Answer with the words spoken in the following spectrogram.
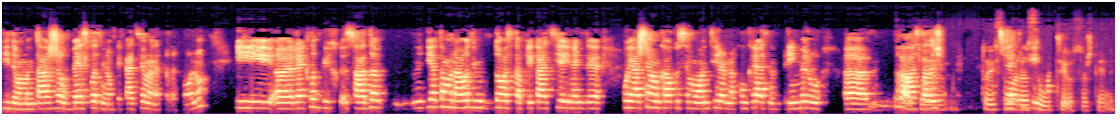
video montaža u besplatnim aplikacijama na telefonu. I uh, rekla bih sada, ja tamo navodim dosta aplikacija i negde pojašnjavam kako se montira na konkretnom primeru. Uh, da, a sada ću... to isto mora da se uči u suštini.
